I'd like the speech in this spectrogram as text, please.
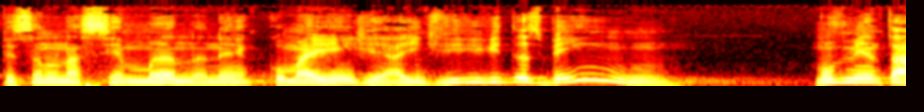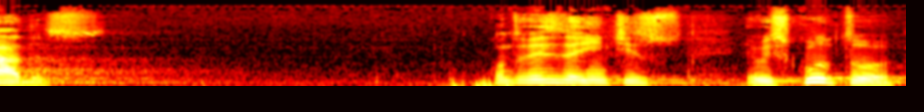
Pensando na semana, né? como a gente, a gente vive vidas bem movimentadas. Quantas vezes a gente, eu escuto,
